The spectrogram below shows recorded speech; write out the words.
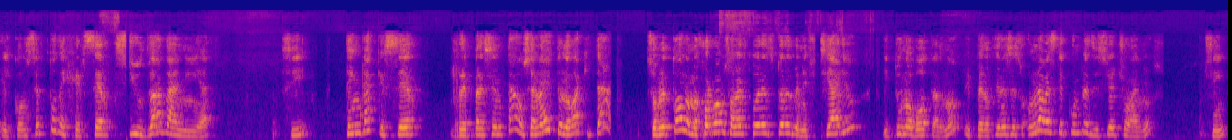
el, concepto de ejercer ciudadanía, ¿sí? Tenga que ser representado, o sea, nadie te lo va a quitar. Sobre todo, a lo mejor vamos a ver, tú eres, tú eres beneficiario y tú no votas, ¿no? Y, pero tienes eso. Una vez que cumples 18 años, ¿sí?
